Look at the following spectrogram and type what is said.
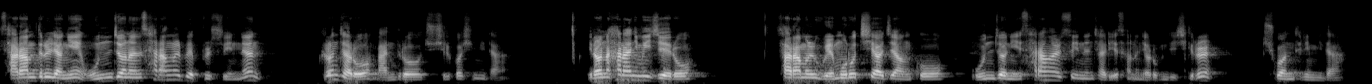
사람들을 향해 온전한 사랑을 베풀 수 있는 그런 자로 만들어 주실 것입니다. 이런 하나님의 지혜로 사람을 외모로 취하지 않고 온전히 사랑할 수 있는 자리에 서는 여러분 되시기를 축원드립니다.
